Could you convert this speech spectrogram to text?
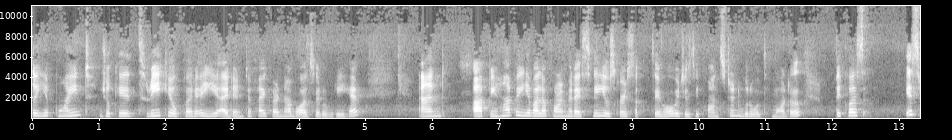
तो ये पॉइंट जो कि थ्री के ऊपर है, ये आइडेंटिफाई करना बहुत ज़रूरी है। एंड आप यहाँ पे ये वाला फॉर्मूला इसलिए यूज़ कर सकते हो which is the constant growth model because इस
